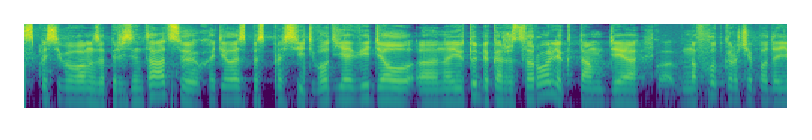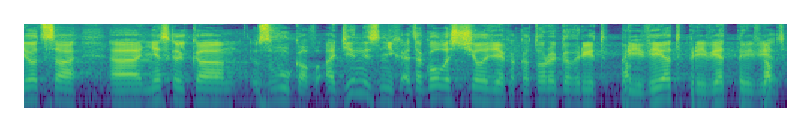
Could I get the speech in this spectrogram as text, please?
Спасибо вам за презентацию. Хотелось бы спросить, вот я видел э, на ютубе, кажется, ролик, там, где на вход, короче, подается э, несколько звуков. Один из них – это голос человека, который говорит «привет, привет, привет».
